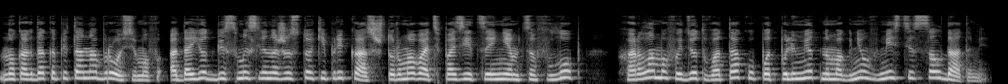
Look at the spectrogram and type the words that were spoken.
Но когда капитан Абросимов отдает бессмысленно жестокий приказ штурмовать позиции немцев в лоб, Харламов идет в атаку под пулеметным огнем вместе с солдатами.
